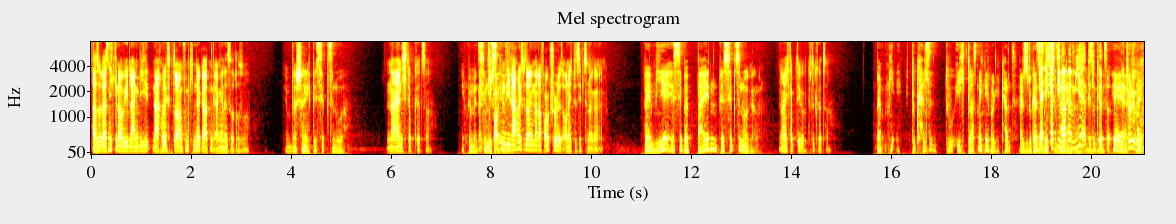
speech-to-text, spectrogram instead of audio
Also ich weiß nicht genau, wie lange die Nachmittagsbetreuung vom Kindergarten gegangen ist oder so. Wahrscheinlich bis 17 Uhr. Nein, ich glaube kürzer. Ich bin mir Die, ziemlich sicher. die Nachmittagsbetreuung in meiner Volksschule ist auch nicht bis 17 Uhr gegangen. Bei mir ist sie bei beiden bis 17 Uhr gegangen. Nein, ich glaube, die war ein bisschen kürzer. Bei mir, du kannst, du, ich, du hast mich nicht mal gekannt. Also du kannst Ja, ich glaube, die war bei mir ein bisschen kürzer. Ja, ja, Entschuldigung.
